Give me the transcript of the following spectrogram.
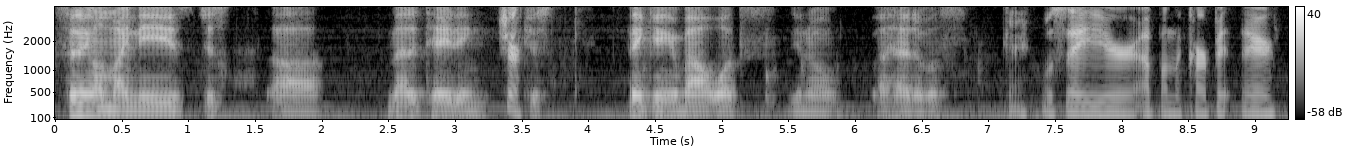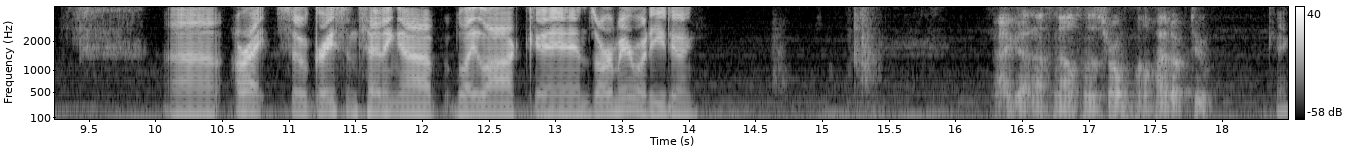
sitting on my knees, just uh, meditating. Sure. Just thinking about what's you know ahead of us. Okay, we'll say you're up on the carpet there. Uh, all right, so Grayson's heading up. Blaylock and Zoramir, what are you doing? I got nothing else in this room. I'll head up too. Okay.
